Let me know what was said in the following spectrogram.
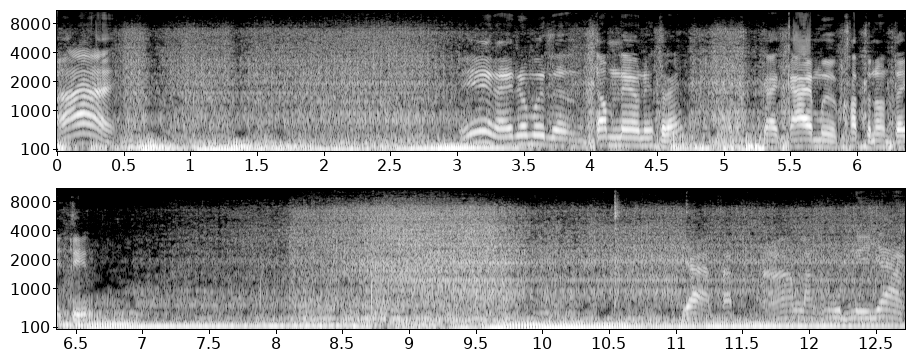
ไอ้นี่ไหนเรามือจำแนวนี่ตรงกายกายมือขัดถนนไต่ตีน ยากครับหาหลังอุดนี่ยาก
